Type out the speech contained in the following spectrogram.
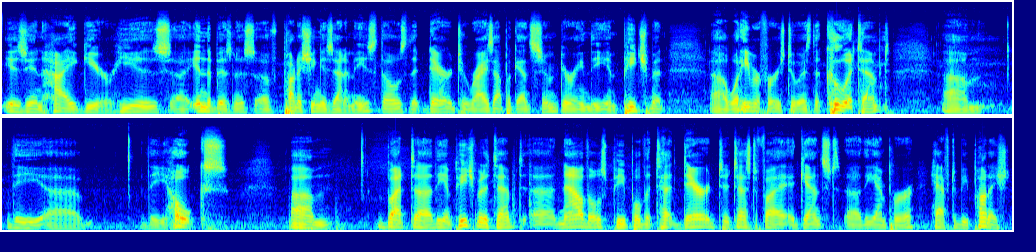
is in high gear. He is uh, in the business of punishing his enemies, those that dared to rise up against him during the impeachment, uh, what he refers to as the coup attempt, um, the, uh, the hoax. Um, but uh, the impeachment attempt, now those people that dared to testify against the emperor have to be punished.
